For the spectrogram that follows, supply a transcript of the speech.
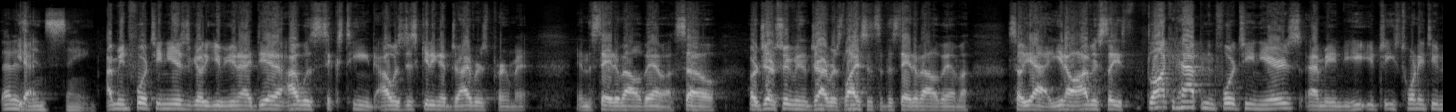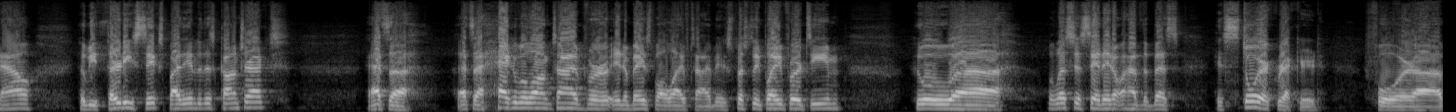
That is yeah. insane. I mean, 14 years ago, to give you an idea, I was 16. I was just getting a driver's permit in the state of Alabama. So, or just receiving a driver's license in the state of Alabama. So, yeah, you know, obviously, a lot can happen in 14 years. I mean, he, he's 22 now. He'll be 36 by the end of this contract. That's a that's a heck of a long time for in a baseball lifetime, especially playing for a team who, uh, well, let's just say they don't have the best historic record for uh,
